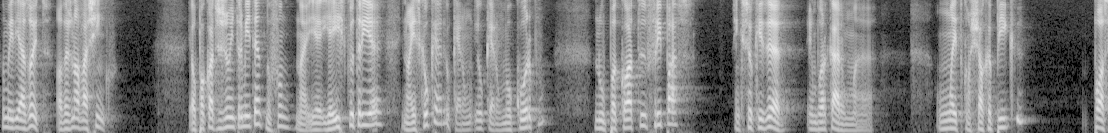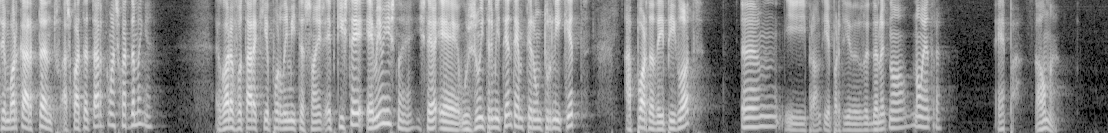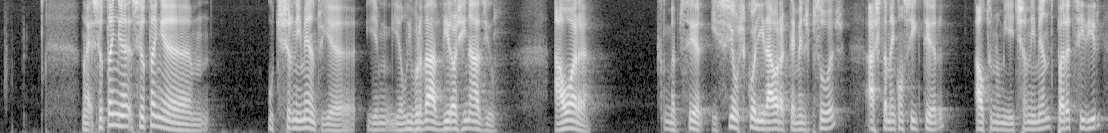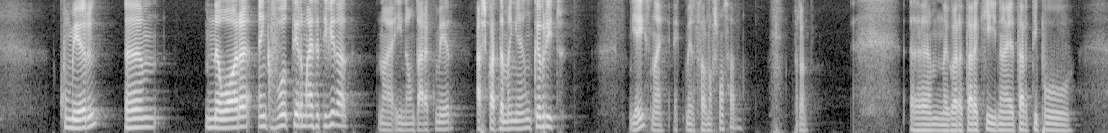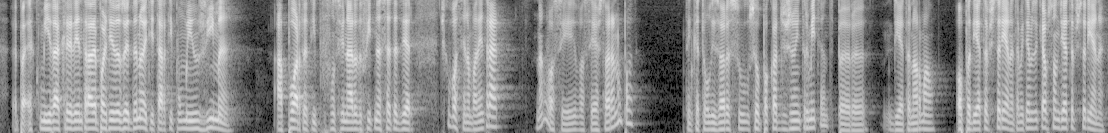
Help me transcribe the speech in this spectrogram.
do meio-dia às 8 ou das 9 às 5. É o pacote de jejum intermitente, no fundo, não é? E, é, e é isto que eu teria, não é isso que eu quero. Eu quero, um, eu quero o meu corpo no pacote free pass, em que se eu quiser embarcar uma, um leite com choca pique, posso embarcar tanto às 4 da tarde como às 4 da manhã. Agora vou estar aqui a pôr limitações. É porque isto é, é mesmo isto, não é? Isto é, é o jejum intermitente é meter um torniquete à porta da epiglote hum, e pronto, e a partir das 8 da noite não, não entra. Epá, calma. Não é? Se eu tenho, se eu tenho hum, o discernimento e a, e, a, e a liberdade de ir ao ginásio à hora que me apetecer e se eu escolho ir à hora que tem menos pessoas, acho que também consigo ter autonomia e discernimento para decidir comer hum, na hora em que vou ter mais atividade, não é? E não estar a comer às quatro da manhã um cabrito. E é isso, não é? É comer de forma responsável. Pronto. Ahm, agora estar aqui, não é? Estar tipo a, comida a querer entrar a partir das 8 da noite e estar tipo uma enzima à porta, tipo funcionário do fitness center a dizer: Desculpa, você não pode entrar. Não, você, você a esta hora não pode. Tem que atualizar o seu pacote de jejum intermitente para dieta normal. Ou para dieta vegetariana. Também temos aqui a opção de dieta vegetariana.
